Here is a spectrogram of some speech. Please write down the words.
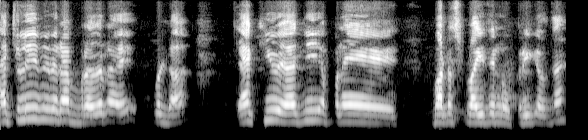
ਐਕਚੁਅਲੀ ਮੇਰਾ ਬ੍ਰਦਰ ਹੈ ਵੱਡਾ। ਇਹ ਕੀ ਹੋਇਆ ਕਿ ਆਪਣੇ ਵਾਟਰ ਸਪਲਾਈ ਤੇ ਨੌਕਰੀ ਕਰਦਾ ਹੈ।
